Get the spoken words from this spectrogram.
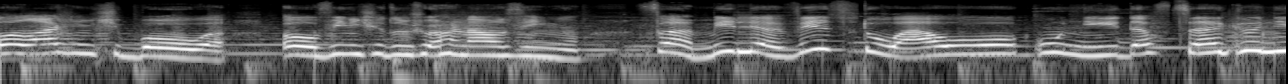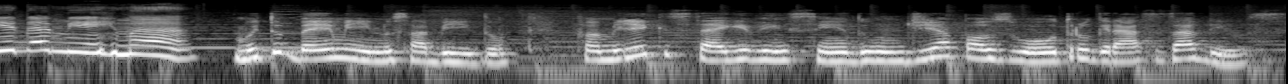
Olá, gente boa, ouvinte do jornalzinho. Família Virtual Unida, segue unida, minha irmã. Muito bem, menino sabido. Família que segue vencendo um dia após o outro, graças a Deus.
